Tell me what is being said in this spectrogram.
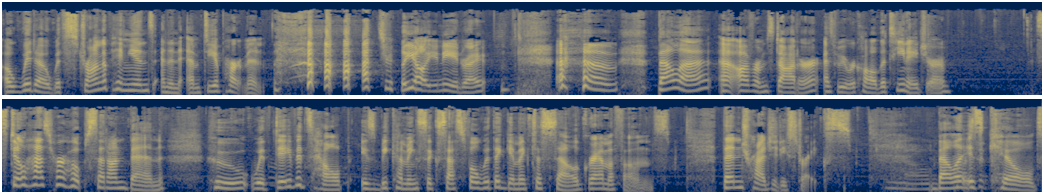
a widow with strong opinions and an empty apartment. That's really all you need, right? Um, Bella, uh, Avram's daughter, as we recall, the teenager, still has her hopes set on Ben, who, with David's help, is becoming successful with a gimmick to sell gramophones. Then tragedy strikes. Bella is killed.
